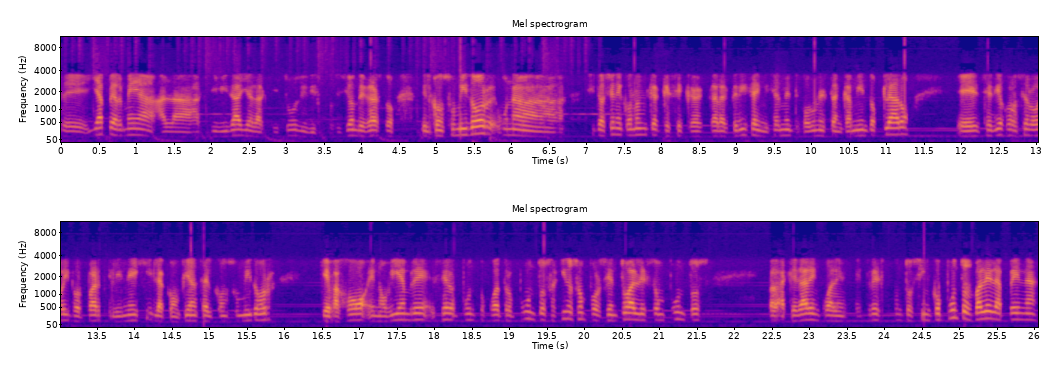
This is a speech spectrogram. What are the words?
eh, ya permea a la actividad y a la actitud y disposición de gasto del consumidor una situación económica que se caracteriza inicialmente por un estancamiento claro. Eh, se dio a conocer hoy por parte del INEGI la confianza del consumidor que bajó en noviembre 0.4 puntos. Aquí no son porcentuales, son puntos para quedar en 43.5 puntos. Vale la pena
